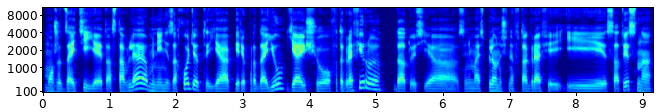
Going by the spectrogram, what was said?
может зайти, я это оставляю, мне не заходит, я перепродаю, я еще фотографирую, да, то есть я занимаюсь пленочной фотографией, и, соответственно,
